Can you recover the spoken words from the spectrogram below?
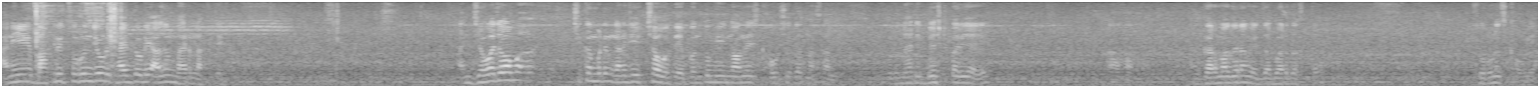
आणि भाकरी चुरून जेवढी खाईल तेवढी अजून बाहेर लागते. आणि जेव्हा जेव्हा मग चिकन मटन खाण्याची इच्छा होते पण तुम्ही नॉनव्हेज खाऊ शकत नसाल तर तुमच्यासाठी बेस्ट पर्याय आहे. हां हां. गरमागरम आहे जबरदस्त. चुरूनच खाऊया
